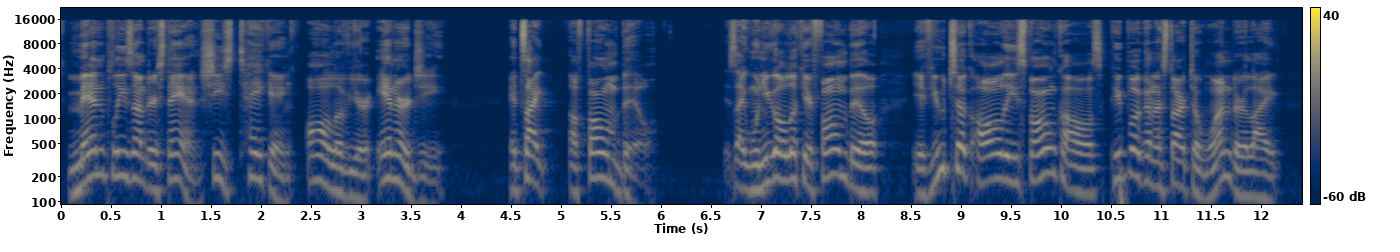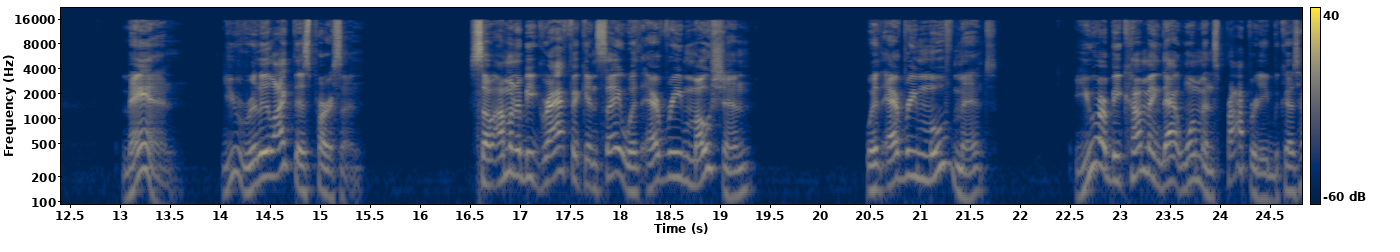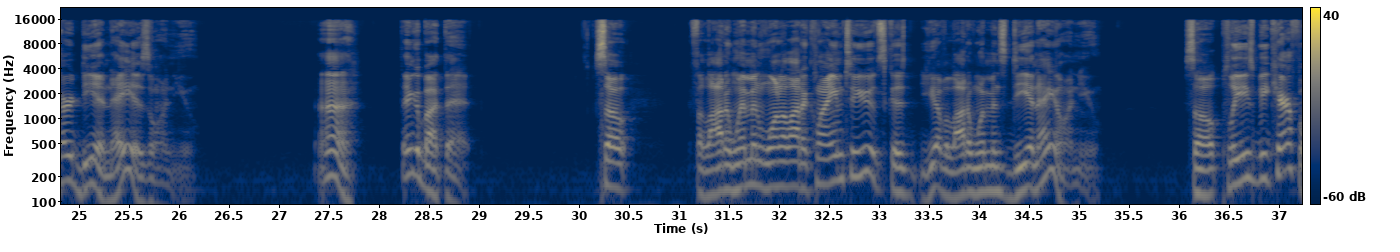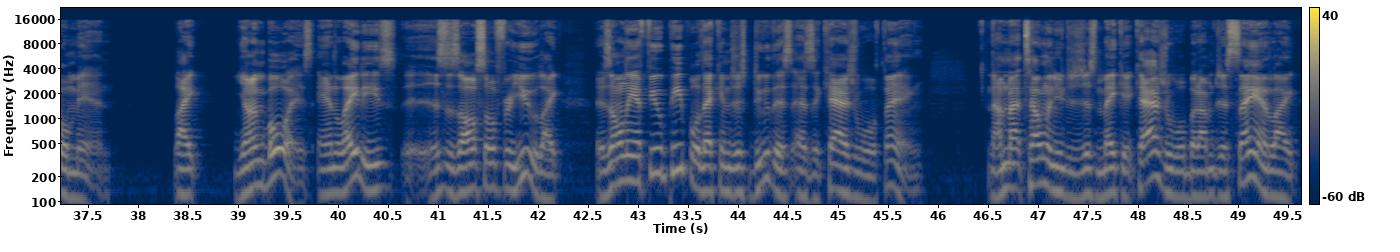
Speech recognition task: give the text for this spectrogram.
men, please understand, she's taking all of your energy. It's like a phone bill. It's like when you go look at your phone bill, if you took all these phone calls, people are going to start to wonder, like, man, you really like this person. So I'm going to be graphic and say, with every motion, with every movement, you are becoming that woman's property because her DNA is on you. Uh, think about that. So, if a lot of women want a lot of claim to you, it's because you have a lot of women's DNA on you. So, please be careful, men. Like young boys and ladies, this is also for you. Like, there's only a few people that can just do this as a casual thing. And I'm not telling you to just make it casual, but I'm just saying, like,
